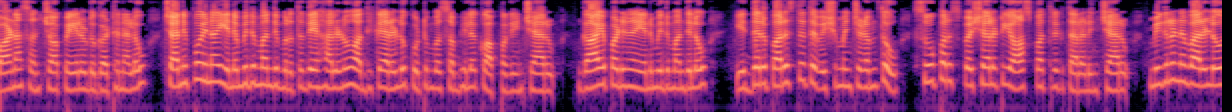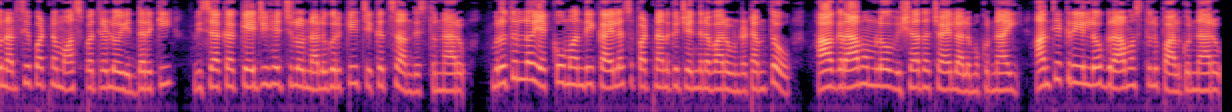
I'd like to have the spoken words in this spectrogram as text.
బాణాసంచా పేలుడు ఘటనలో చనిపోయిన ఎనిమిది మంది మృతదేహాలను అధికారులు కుటుంబ సభ్యులకు అప్పగించారు. గాయపడిన ఎనిమిది మందిలో ఇద్దరి పరిస్థితి విషమించడంతో సూపర్ స్పెషాలిటీ ఆసుపత్రికి తరలించారు. మిగిలిన వారిలో నర్సీపట్నం ఆసుపత్రిలో ఇద్దరికి విశాఖ కేజీహెచ్లో నలుగురికి చికిత్స అందిస్తున్నారు. మృతుల్లో ఎక్కువ మంది కైలాసపట్నానికి చెందిన వారు ఉండటంతో ఆ గ్రామంలో విషాద ఛాయలు అలుముకున్నాయి. అంత్యక్రియల్లో గ్రామస్తులు పాల్గొన్నారు.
